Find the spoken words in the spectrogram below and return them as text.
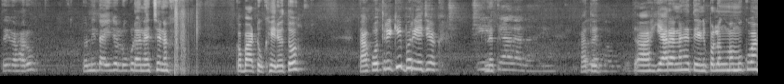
તો એ સારું તો નીતા એ જો લુગડાના છે ને કબાટું ખેર્યો તો. તો આ કોથરી કી ભરીએ છે હા તો આ યારાના હે તેની પલંગમાં મૂકવા.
